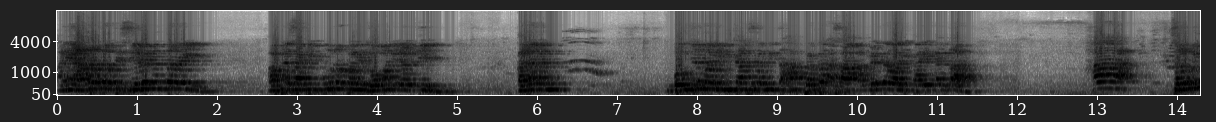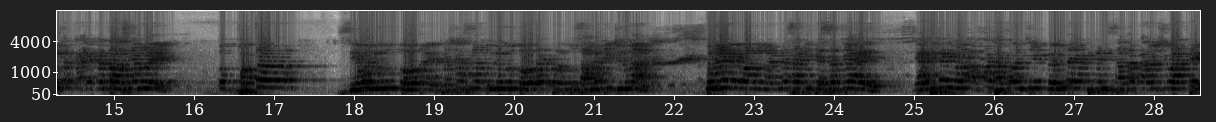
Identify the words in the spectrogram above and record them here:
आणि आता तर ते सेवेनंतरही आपल्यासाठी पूर्णपणे जोमाने लढतील कारण बहुजनवादी विचारसरणीचा हा प्रकार असा आंबेडकरवादी कार्यकर्ता हा चळवळीचा कार्यकर्ता असल्यामुळे तो फक्त सेवानिवृत्त होत आहे प्रशासनातून निवृत्त होत आहे परंतु सामाजिक जीवनात पुन्हा एकदा लढण्यासाठी ते सज्ज आहेत. या ठिकाणी मला अप्पा ठाकूरांची एक कविता या ठिकाणी सादर करावीशी वाटते.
